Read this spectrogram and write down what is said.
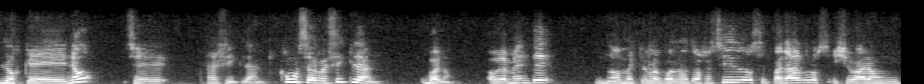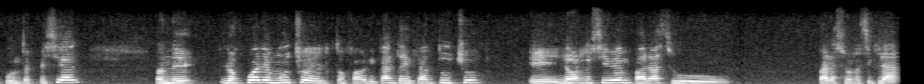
Los que no, se reciclan. ¿Cómo se reciclan? Bueno, obviamente no mezclarlo con otros residuos, separarlos y llevar a un punto especial, donde los cuales muchos de estos fabricantes de cartuchos eh, lo reciben para su para su reciclado.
